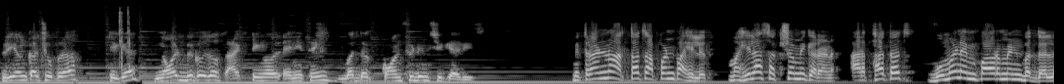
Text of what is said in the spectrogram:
प्रियंका चोप्रा? ठीक आहे? Not because of acting or anything but the confidence she carries मित्रांनो आताच आपण पाहिलं महिला सक्षमीकरण अर्थातच वुमन एम्पॉवरमेंटबद्दल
